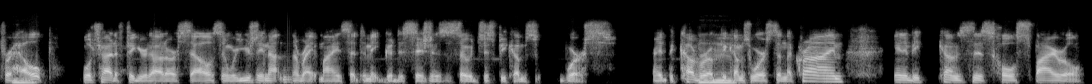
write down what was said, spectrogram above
for mm-hmm. help, we'll try to figure it out ourselves. And we're usually not in the right mindset to make good decisions. So it just becomes worse, right? The cover up mm-hmm. becomes worse than the crime and it becomes this whole spiral.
